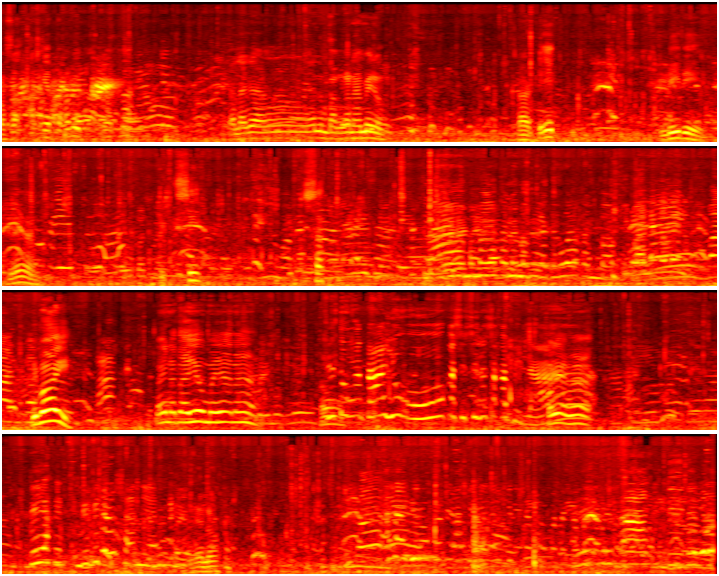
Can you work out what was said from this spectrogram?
Basta akit na kami, paakit na. Talagang, yan ang bangka namin, oh. 38. Leading. Yan. Pixie. Sak. Mamaya ka na magagawa ka na. Di boy! Kaya na tayo, maya na. Dito nga tayo, oh, kasi sila sa kabila. Kaya nga. Hindi, yakit, bibitaw siya niya. Ayan, oh. Ay, di ba niya? Ah, di na?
